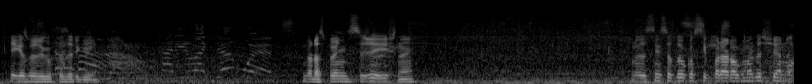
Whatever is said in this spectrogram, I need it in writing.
O que é que esse jogo vai fazer aqui? Agora suponho que seja isto, não é? Mas assim só estou a conseguir parar alguma das cenas.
